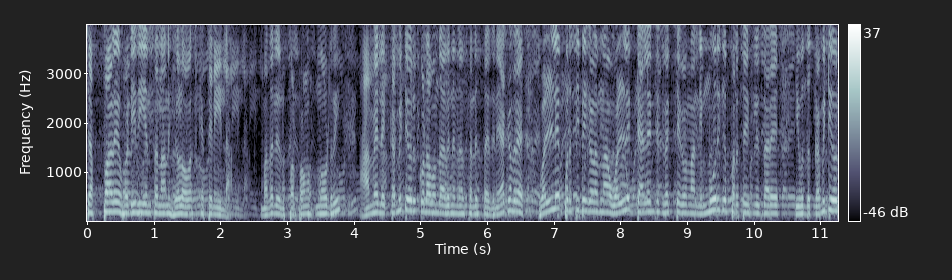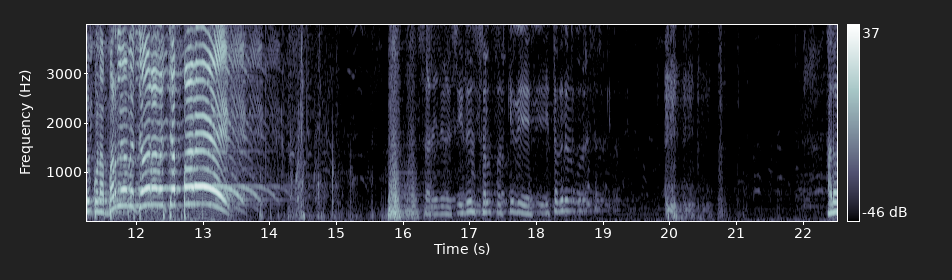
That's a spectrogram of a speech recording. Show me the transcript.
ಚಪ್ಪಾಳೆ ಹೊಡೀರಿ ಅಂತ ನಾನು ಹೇಳೋ ಅವಶ್ಯಕತೆನೇ ಇಲ್ಲ. ಮೊದಲು ಇವ್ರ ಪರ್ಫಾರ್ಮೆನ್ಸ್ ನೋಡ್ರಿ, ಆಮೇಲೆ ಕಮಿಟಿಯವರು ಕೂಡ ಒಂದು ಅಭಿನಂದನೆ ಸಲ್ಲಿಸ್ತಾ ಇದ್ದೀನಿ. ಯಾಕಂದರೆ ಒಳ್ಳೆ ಪ್ರತಿಭೆಗಳನ್ನು, ಒಳ್ಳೆ ಟ್ಯಾಲೆಂಟೆಡ್ ವ್ಯಕ್ತಿಗಳನ್ನ ನಿಮ್ಮೂರಿಗೆ ಪರಿಚಯಿಸಲಿದ್ದಾರೆ. ಈ ಒಂದು ಕಮಿಟಿಯವರು ಕೂಡ ಬರಲಿ ಒಂದು ಜೋರಾದ ಚಪ್ಪಾಳೆ! ಸರ್, ಇದು ಇದು ಸ್ವಲ್ಪ ತೆಗೆದಿಡ್ಬೋದ್ರಿ ಸರ್. ಹಲೋ?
